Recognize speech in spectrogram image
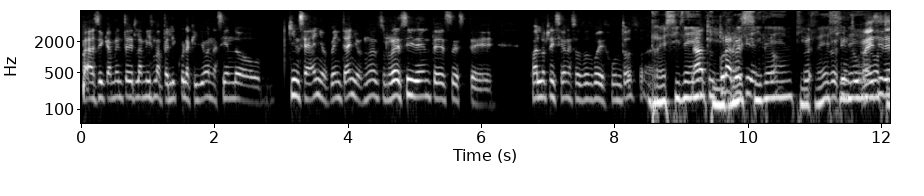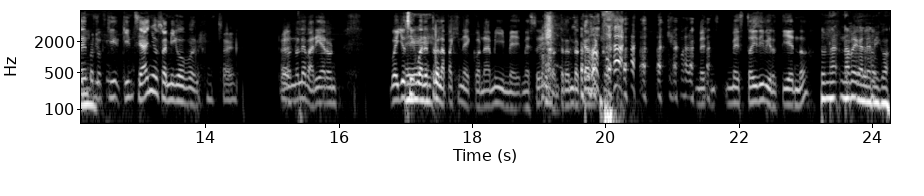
básicamente es la misma película que llevan haciendo 15 años, 20 años, ¿no? Es Resident, es este... ¿Cuál otra hicieron esos dos güeyes juntos? Resident, Ah, pues, y pura Resident, Resident, y ¿no? Re- Resident. Resident Resident, cuatro, qui- 15 años, amigo. Sí. No, no le variaron. Güey, yo sigo Eh. adentro de la página de Konami y me, me estoy encontrando cada cosa. Me, me estoy divirtiendo. Tú na- navégale, amigo.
